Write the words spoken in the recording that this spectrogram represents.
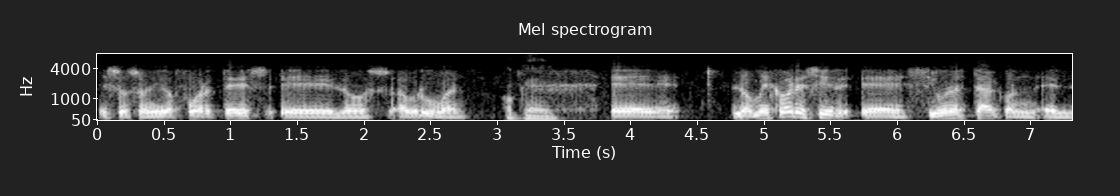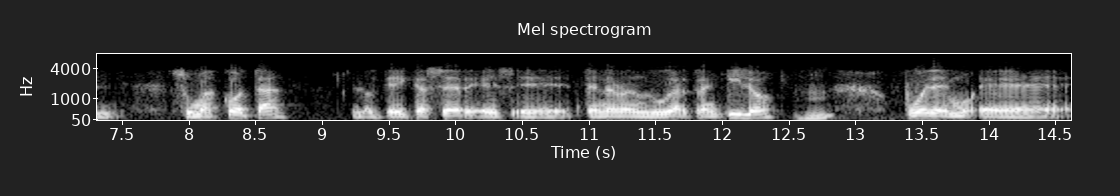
esos sonidos fuertes los abruman. Okay. lo mejor es decir, si uno está con el, su mascota, lo que hay que hacer es eh, tenerlo en un lugar tranquilo, puede eh,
